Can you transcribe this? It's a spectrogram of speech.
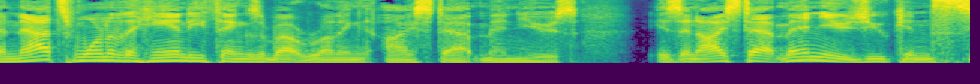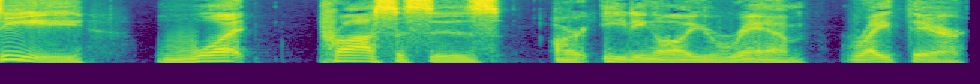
and that's one of the handy things about running iStat menus. Is in iStat menus you can see what processes are eating all your RAM right there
